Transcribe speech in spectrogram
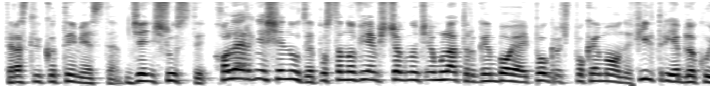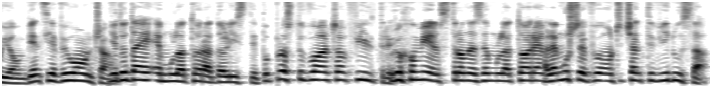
Teraz tylko tym jestem. Dzień szósty. Cholernie się nudzę. Postanowiłem ściągnąć emulator Game Boya i pograć w Pokémony. Filtry je blokują, więc je wyłączam. Nie dodaję emulatora do listy, po prostu wyłączam filtry. Uruchomiłem stronę z emulatorem, ale muszę wyłączyć antywirusa.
